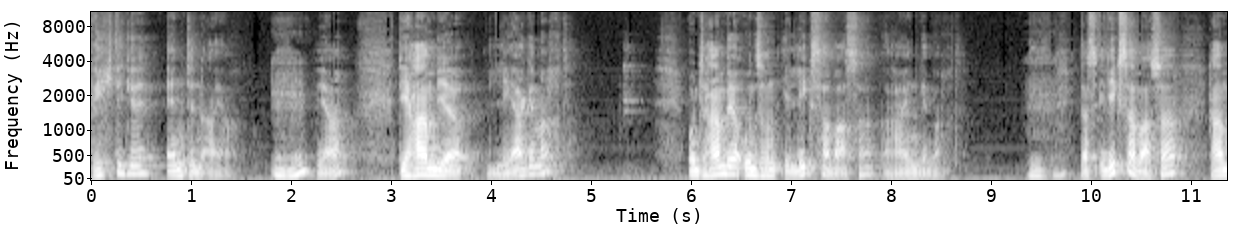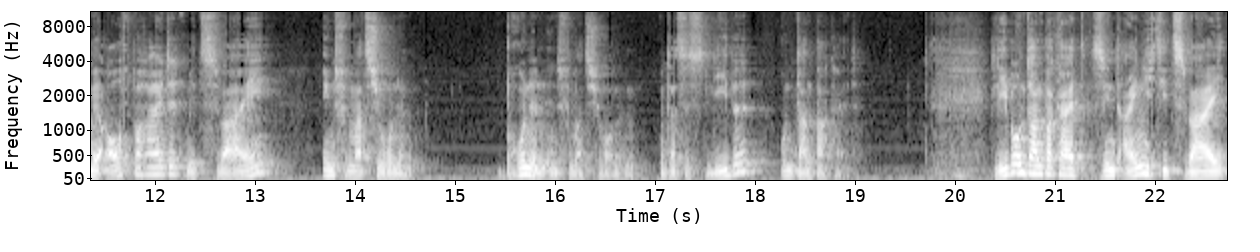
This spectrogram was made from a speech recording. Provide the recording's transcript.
richtige Enteneier. Mhm. Ja, die haben wir leer gemacht und haben wir unseren Elixirwasser reingemacht. Mhm. Das Elixirwasser haben wir aufbereitet mit zwei Informationen, Brunneninformationen. Und das ist Liebe und Dankbarkeit. Liebe und Dankbarkeit sind eigentlich die zwei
